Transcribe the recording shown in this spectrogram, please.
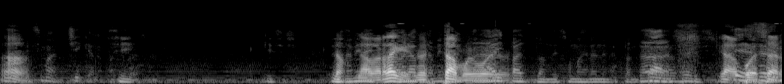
Ah, Encima chica la Sí. pantalla. qué sé yo. No, la verdad que no está muy bueno. iPad donde son más grandes las pantallas. Claro, sí. Claro, Sí, puede ser.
